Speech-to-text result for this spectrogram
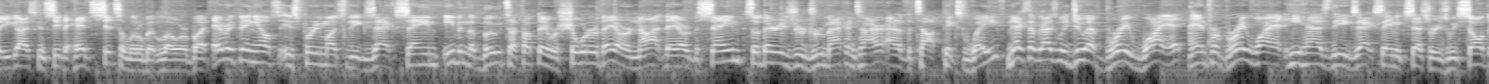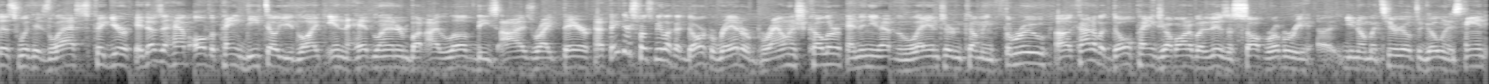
so you guys can see the head sits a little bit lower, but everything else is pretty much the exact same. Even the boots, I thought they were shorter. They are not. They are the same. So there is your Drew McIntyre out of the top picks wave. Next up, guys, we do have Bray Wyatt, and for Bray Wyatt, he has the exact same accessories. We saw this with his last figure. It doesn't have all the paint detail you'd like in the head lantern, but I love these eyes right there. I think they're supposed to be like a dark red or brownish color, and then you have the lantern coming through. Uh, kind of a dull paint job on it, but it is a soft rubbery, uh, you know, material to go in his hand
